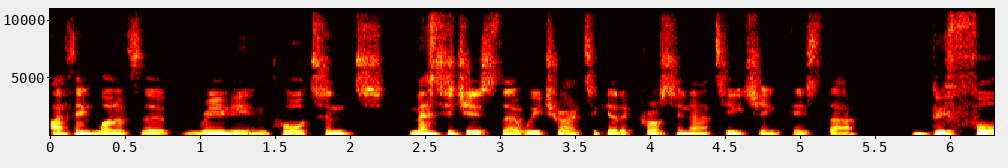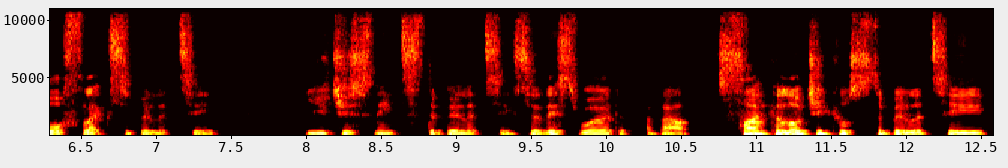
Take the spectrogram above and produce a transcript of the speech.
I think one of the really important messages that we try to get across in our teaching is that before flexibility, you just need stability. So this word about psychological stability,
